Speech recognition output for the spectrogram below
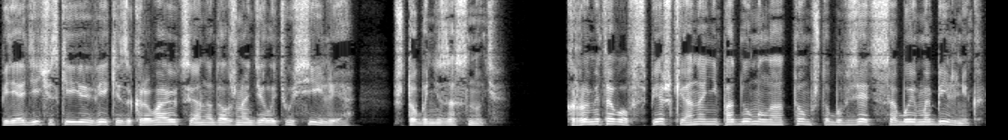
Периодически ее веки закрываются, и она должна делать усилия, чтобы не заснуть. Кроме того, в спешке она не подумала о том, чтобы взять с собой мобильник,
